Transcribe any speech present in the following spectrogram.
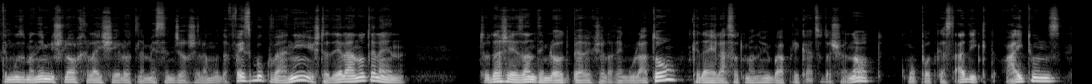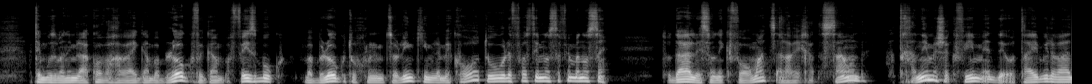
אתם מוזמנים לשלוח אליי שאלות למסנג'ר של עמוד הפייסבוק ואני אשתדל לענות אליהן. תודה שהאזנתם לעוד פרק של הרגולטור, כדאי לעשות מנוי באפליקציות השונות, כמו Podcast Addict או iTunes. אתם מוזמנים לעקוב אחריי גם בבלוג וגם בפייסבוק. בבלוג תוכלו למצוא לינקים למקורות ולפוסטים נוספים בנושא. תודה לסוניק פורמאץ על עריכת הסאונד, התכנים משקפים את דעותיי בלבד.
